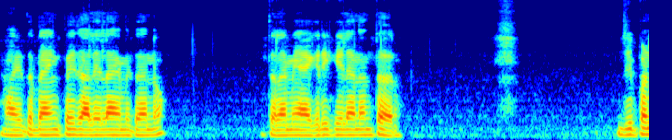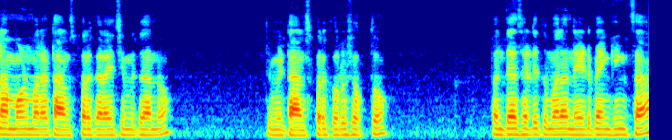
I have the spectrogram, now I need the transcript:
हा इथं बँक पेज आलेला आहे मित्रांनो. त्याला मी ॲग्री केल्यानंतर जी पण अमाऊंट मला ट्रान्सफर करायची मित्रांनो तुम्ही ट्रान्सफर करू शकतो. पण त्यासाठी तुम्हाला नेट बँकिंगचा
